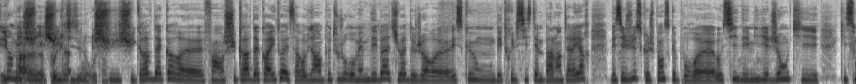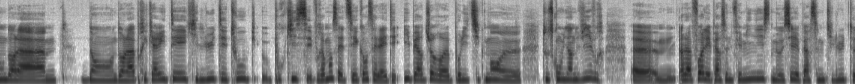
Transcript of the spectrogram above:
et Non, mais pas je suis- euh, je suis politiser nos Je ressentis. suis, je suis grave d'accord. euh, Enfin, je suis grave d'accord avec toi et ça revient un peu toujours au même débat, tu vois, de genre euh, est-ce qu'on détruit le système par l'intérieur? Mais c'est juste que je pense que pour euh, aussi des Mhm. milliers de gens qui qui sont dans la dans, dans la précarité, qui luttent et tout, pour qui c'est vraiment cette séquence, elle a été hyper dure euh, politiquement, euh, tout ce qu'on vient de vivre, euh, à la fois les personnes féministes, mais aussi les personnes qui luttent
